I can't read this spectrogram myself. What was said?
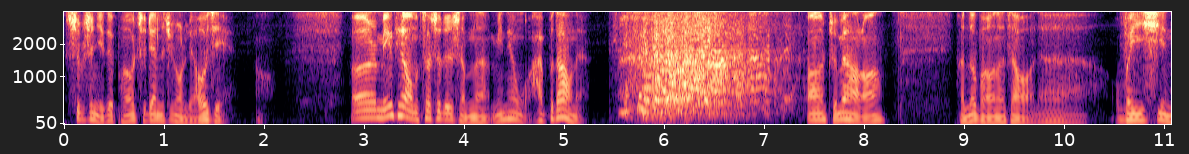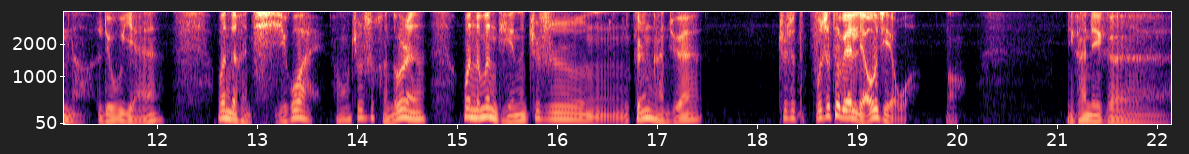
是不是你对朋友之间的这种了解啊？呃，明天我们测试的是什么呢？明天我还不到呢。啊，准备好了吗？很多朋友呢，在我的微信呢留言，问的很奇怪，然后就是很多人问的问题呢，就是给人感觉就是不是特别了解我啊。你看这个。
